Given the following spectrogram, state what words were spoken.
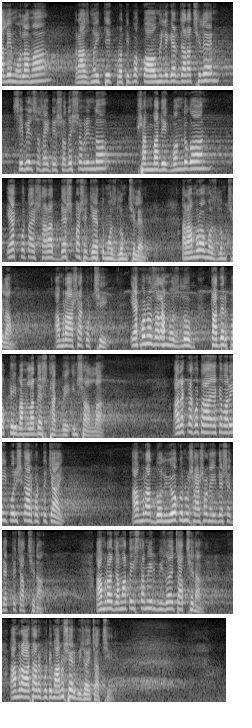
আলেম, ওলামা, রাজনৈতিক প্রতিপক্ষ, আওয়ামী লীগের যারা ছিলেন, সিভিল সোসাইটির সদস্যবৃন্দ, সাংবাদিক বন্ধুগণ, এক কথায় সারা দেশপাশে যেহেতু মজলুম ছিলেন, আর আমরাও মজলুম ছিলাম, আমরা আশা করছি এখনও যারা মজলুম, তাদের পক্ষেই বাংলাদেশ থাকবে ইনশাআল্লাহ। আর একটা কথা একেবারেই পরিষ্কার করতে চাই আমরা দলীয় কোনো শাসন এই দেশে দেখতে চাচ্ছি না। আমরা জামাতে ইসলামীর বিজয় চাচ্ছি না। আমরা আঠারো কোটি মানুষের বিজয় চাচ্ছি।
